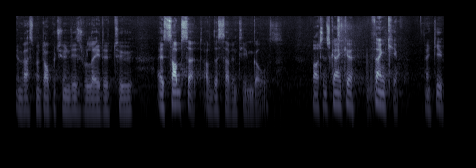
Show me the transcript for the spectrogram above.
investment opportunities related to a subset of the 17 goals. Martin Skancke, thank you. Thank you.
